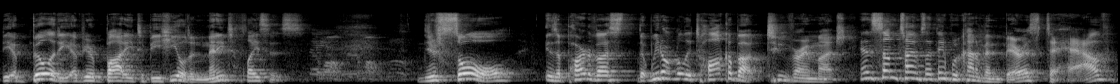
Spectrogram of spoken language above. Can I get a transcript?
the ability of your body to be healed in many places. Your soul is a part of us that we don't really talk about too very much. And sometimes I think we're kind of embarrassed to have.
